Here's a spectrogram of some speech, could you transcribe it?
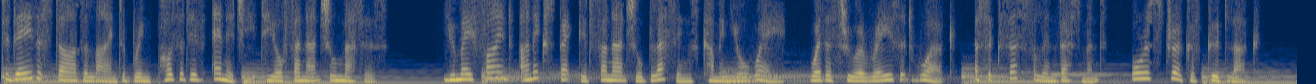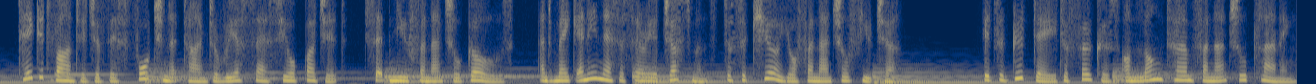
today the stars align to bring positive energy to your financial matters. You may find unexpected financial blessings coming your way, whether through a raise at work, a successful investment, or a stroke of good luck. Take advantage of this fortunate time to reassess your budget, set new financial goals, and make any necessary adjustments to secure your financial future. It's a good day to focus on long term financial planning.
